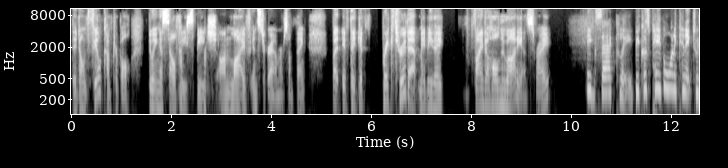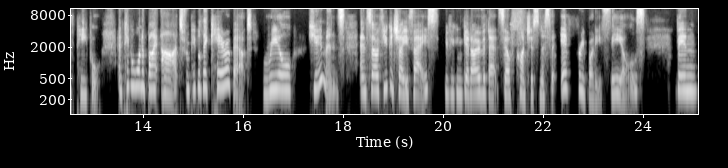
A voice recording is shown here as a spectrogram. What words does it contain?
they don't feel comfortable doing a selfie speech on live Instagram or something. But if they get break through that, maybe they find a whole new audience, right? Exactly, because people want to connect with people and people want to buy art from people they care about, real humans. And so, if you can show your face, if you can get over that self consciousness that everybody feels, then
